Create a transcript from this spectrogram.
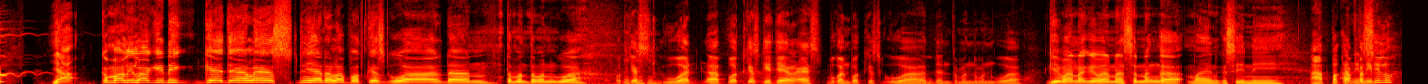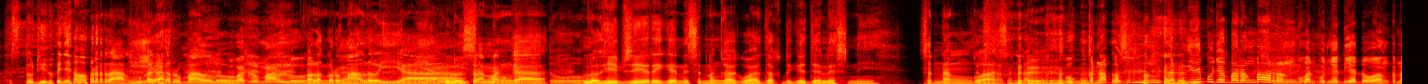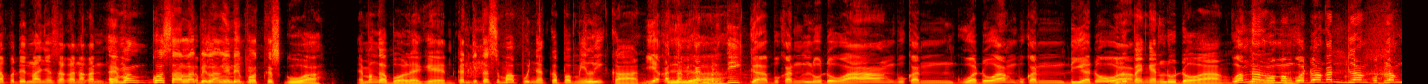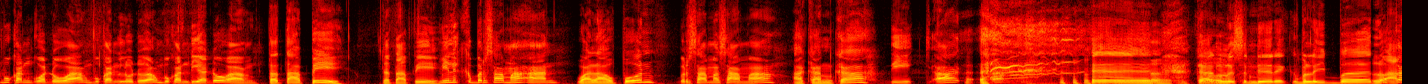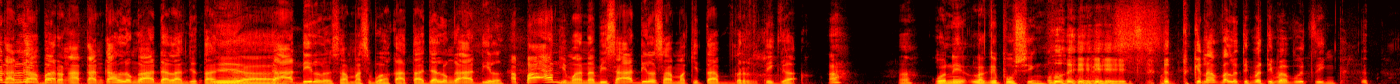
Ya, kembali lagi di GJLS. Ini adalah podcast gua dan teman-teman gua. Podcast gua eh, podcast GJLS bukan podcast gua dan teman-teman gua. Gimana gimana? Seneng nggak main ke sini? Apa kan Apa ini sih lu? studionya orang, bukan Iya. ke rumah lu. Bukan rumah lu. Kalau ke rumah lu iya. Iya. Lu Bisa seneng nggak? gitu. Lu hipzi Rigen nih seneng nggak gua ajak di GJLS nih? Seneng gua, seneng. Bu- kenapa seneng kan ini punya barang-barang bukan punya dia doang. Kenapa dia nanya seakan-akan Emang gua salah bilang ini podcast gua. Emang nggak boleh, Gen? Kan kita semua punya kepemilikan. Iya kan tapi kan Iya. bertiga, bukan lu doang, bukan gua doang, bukan dia doang. Lu pengen lu doang. Gua nggak ngomong gua doang kan bilang gua bilang bukan gua doang, bukan lu doang, bukan dia doang. Tetapi Tetapi Milik kebersamaan walaupun bersama-sama akankah di ah, kan lu sendiri belibet. lu Bukan akankah belibet. bareng akankah lu nggak ada lanjutannya. Iya. Nggak adil lu sama sebuah kata aja lu nggak adil. apaan? Gimana bisa adil sama kita bertiga? Hah? Gua nih lagi pusing. Kenapa lu tiba-tiba pusing?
